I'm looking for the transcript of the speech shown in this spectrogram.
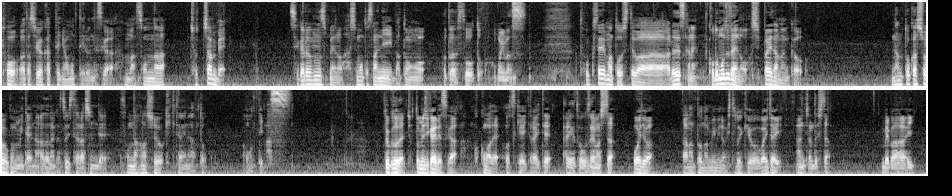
と私が勝手に思っているんですがまあそんなちょっちゃんべセカル娘の橋本さんにバトンを渡そうと思います。トークテーマとしてはあれですかね子供時代の失敗談なんかをなんとか将軍みたいなあだ名がついてたらしいんでそんな話を聞きたいなと思っています。ということでちょっと短いですがここまでお付き合いいただいてありがとうございました。お相手はあなたの耳のひとときを奪いたいあんちゃんでした。バイバイ。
